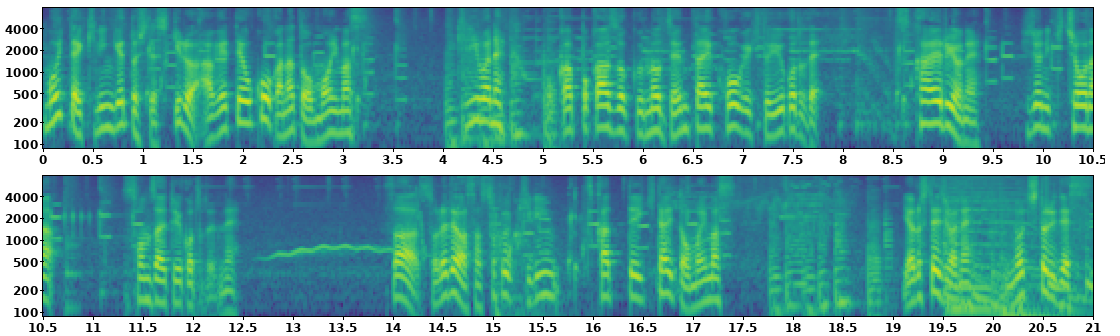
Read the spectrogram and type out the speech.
もう1体キリンゲットしてスキル上げておこうかなと思います。キリンはねポカポカ族の全体攻撃ということで使えるよね。非常に貴重な存在ということでね。さあそれでは早速キリン使っていきたいと思います。やるステージはね命取りです。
